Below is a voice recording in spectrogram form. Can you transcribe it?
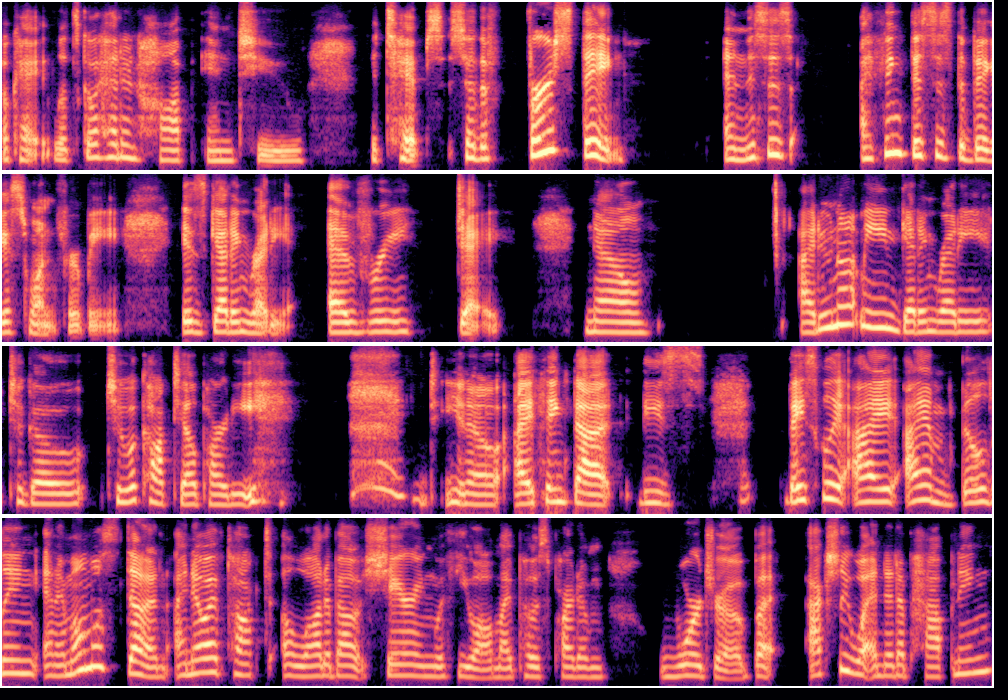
okay, let's go ahead and hop into the tips. So, the first thing, and this is, I think this is the biggest one for me, is getting ready every day. Now, I do not mean getting ready to go to a cocktail party. you know, I think that these basically I I am building and I'm almost done. I know I've talked a lot about sharing with you all my postpartum wardrobe, but actually what ended up happening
